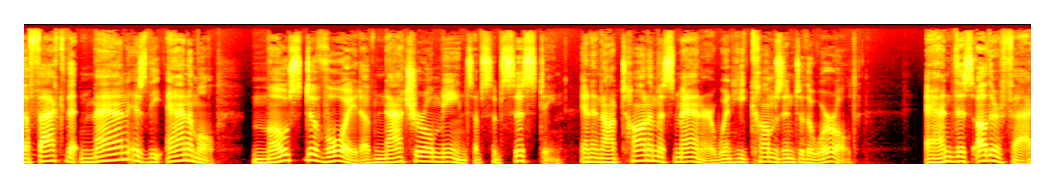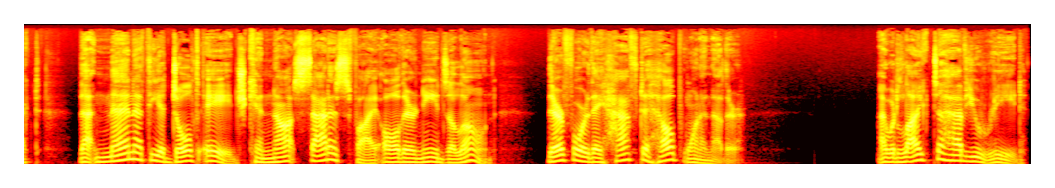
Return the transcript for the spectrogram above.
the fact that man is the animal most devoid of natural means of subsisting in an autonomous manner when he comes into the world, and this other fact that men at the adult age cannot satisfy all their needs alone, therefore, they have to help one another. I would like to have you read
